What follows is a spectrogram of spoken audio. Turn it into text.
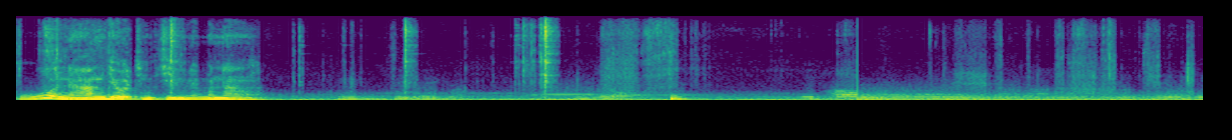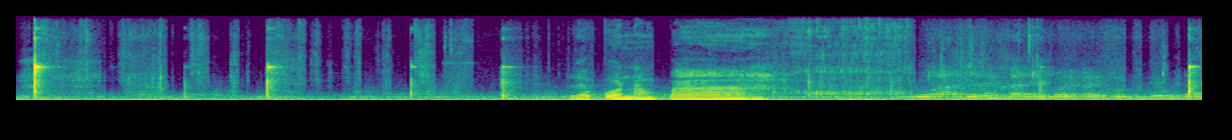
โอ้น้ำเยอะจริง ๆ เลยมะนาวแล้วก็น้ำปลาจะได้คะแนน้อยหน่อยคนจะไม่ได้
